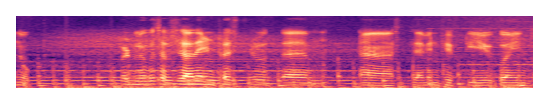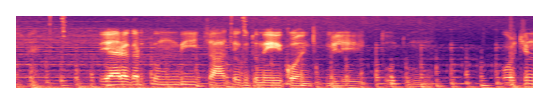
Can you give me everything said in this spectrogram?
नो बट मेरे को सबसे ज़्यादा इंटरेस्ट होता है सेवन फिफ्टी कॉइन्स में तो यार अगर तुम भी चाहते हो कि तुम्हें ए कॉइन्स मिले तो तुम फॉर्चून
